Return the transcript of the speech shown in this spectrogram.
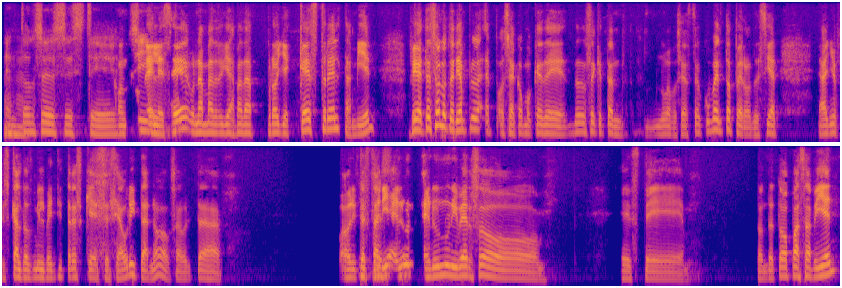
Entonces, este. Con LC, una madre llamada Project Kestrel también. Fíjate, eso lo tenían, o sea, como que de, no sé qué tan nuevo sea este documento, pero decían año fiscal 2023, que es ese ahorita, ¿no? O sea, ahorita. Ahorita estaría en un, en un universo. Este. Donde todo pasa bien,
